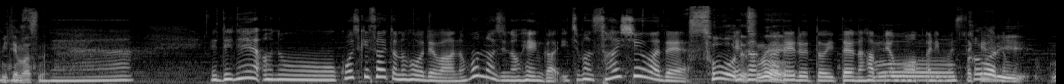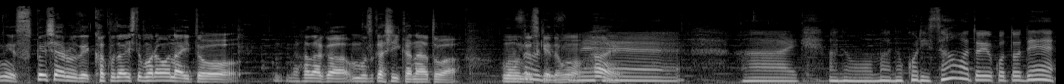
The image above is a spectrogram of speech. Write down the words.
見てますね。でね、あのー、公式サイトの方ではあの本能寺の変が一番最終話で描かれるといったような発表もありましたけれども、かなり、ね、スペシャルで拡大してもらわないとなかなか難しいかなとは思うんですけども。はいはい。あのまあ、残り3話ということで、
